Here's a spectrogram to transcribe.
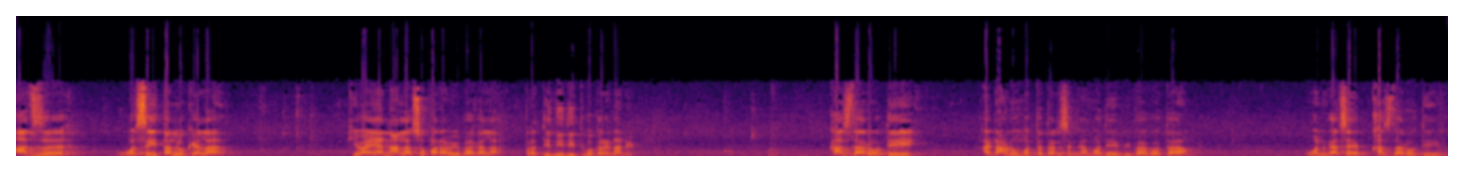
आज वसई तालुक्याला किंवा या नालासोपारा विभागाला प्रतिनिधित्व करणारे खासदार होते हा डहाणू मतदारसंघामध्ये विभाग होता. वनगासाहेब खासदार होते.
